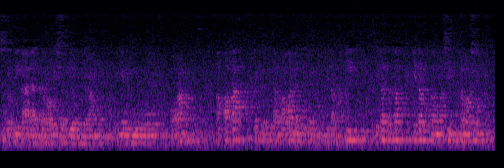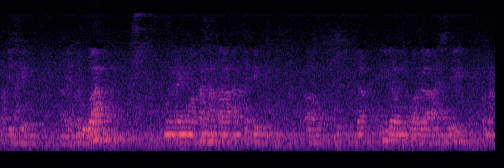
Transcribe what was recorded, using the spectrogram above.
seperti keadaan teroris yang dia menyerang ingin membunuh orang, apakah ketika kita melawan dan ketika kita mati, kita tetap kita masih termasuk mati syahid. Nah, yang kedua mengenai memakan harta anak yatim. Uh, ini dalam keluarga anak sendiri pernah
